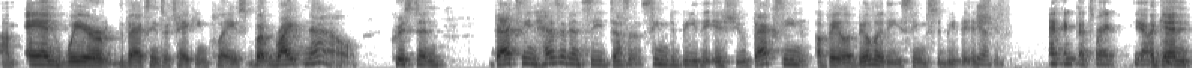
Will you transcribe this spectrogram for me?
um, and where the vaccines are taking place. But right now, Kristen, vaccine hesitancy doesn't seem to be the issue. Vaccine availability seems to be the issue. Yes. I think that's right. Yeah. Again,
